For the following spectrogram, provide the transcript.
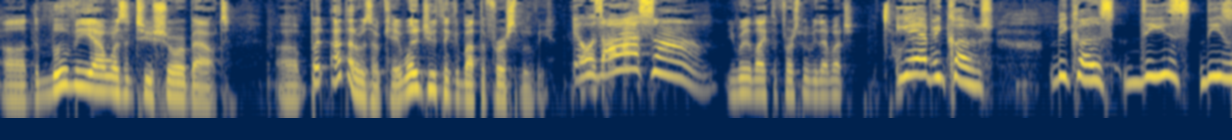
Uh, the movie, I wasn't too sure about, uh, but I thought it was okay. What did you think about the first movie? It was awesome. You really liked the first movie that much? Yeah, because because these these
